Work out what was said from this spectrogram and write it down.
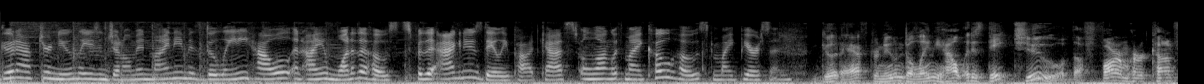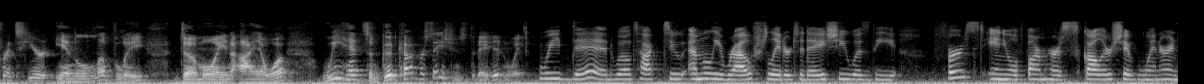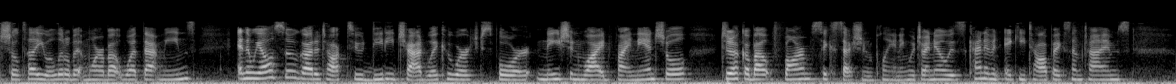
Good afternoon, ladies and gentlemen. My name is Delaney Howell, and I am one of the hosts for the Ag News Daily podcast, along with my co host, Mike Pearson. Good afternoon, Delaney Howell. It is day two of the FarmHer Conference here in lovely Des Moines, Iowa. We had some good conversations today, didn't we? We did. We'll talk to Emily Roush later today. She was the first annual FarmHer Scholarship winner, and she'll tell you a little bit more about what that means. And then we also got to talk to Dee Dee Chadwick, who works for Nationwide Financial, to talk about farm succession planning, which I know is kind of an icky topic sometimes,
